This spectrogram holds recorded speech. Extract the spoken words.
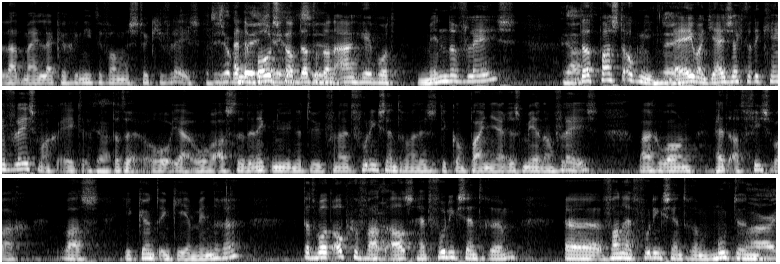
Laat mij lekker genieten van mijn stukje vlees. Het is ook En de boodschap dat er eh, dan aangegeven wordt minder vlees, ja, dat past ook niet. Nee. Nee. want jij zegt dat ik geen vlees mag eten. Ja. Dat eh, ja, horen Astrid en ik nu natuurlijk vanuit het voedingscentrum wel eens die campagne Er is meer dan vlees. Waar gewoon het advies was, je kunt een keer minderen. Dat wordt opgevat Ja. als het voedingscentrum. eh, van het voedingscentrum moeten Maar,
